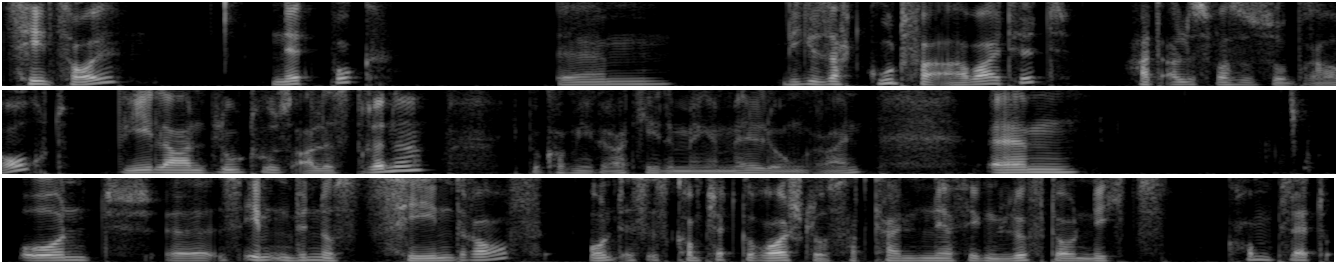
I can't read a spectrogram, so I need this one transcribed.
10 Zoll Netbook. Ähm, wie gesagt, gut verarbeitet. Hat alles, was es so braucht. WLAN, Bluetooth, alles drinne bekomme hier gerade jede Menge Meldungen rein. Ähm, und äh, ist eben ein Windows 10 drauf und es ist komplett geräuschlos, hat keinen nervigen Lüfter und nichts. Komplett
